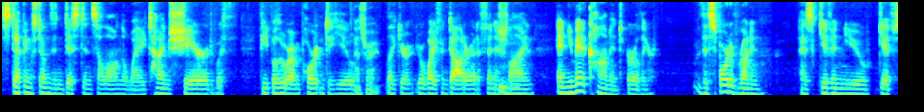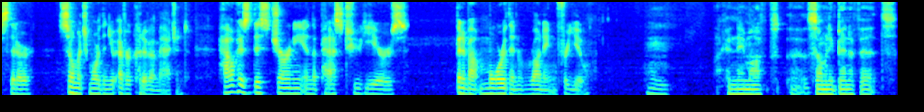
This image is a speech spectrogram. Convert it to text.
stepping stones in distance along the way, time shared with people who are important to you, That's right. like your, your wife and daughter at a finish Mhm. line. And you made a comment earlier. The sport of running has given you gifts that are so much more than you ever could have imagined. How has this journey in the past two years been about more than running for you? Hmm. Can name off uh, so many benefits.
